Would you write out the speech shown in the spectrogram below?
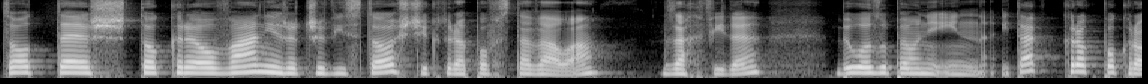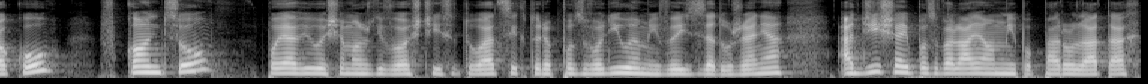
to też to kreowanie rzeczywistości, która powstawała za chwilę, było zupełnie inne. I tak krok po kroku, w końcu pojawiły się możliwości i sytuacje, które pozwoliły mi wyjść z zadłużenia, a dzisiaj pozwalają mi po paru latach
